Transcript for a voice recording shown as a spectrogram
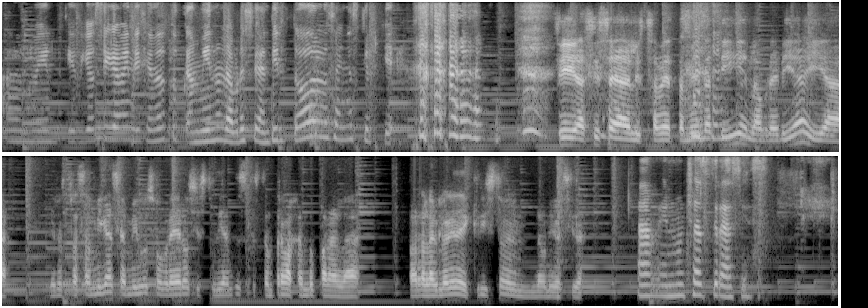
Amén. Que Dios siga bendiciendo tu camino en la obra estudiantil todos los años que Él quiere. sí, así sea, Elizabeth. También a ti en la obrería y a, a nuestras amigas y amigos obreros y estudiantes que están trabajando para la, para la gloria de Cristo en la universidad. Amén, muchas gracias.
